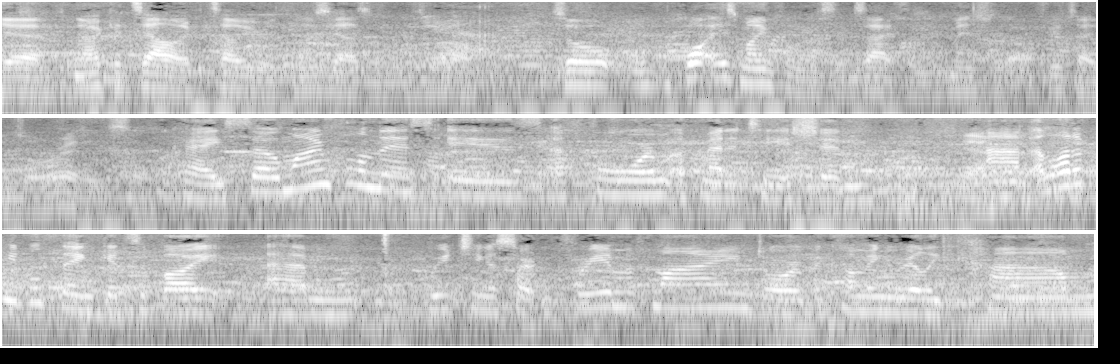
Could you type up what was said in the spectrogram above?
Yeah. No, I can tell. I can tell your enthusiasm as well. Yeah. So what is mindfulness exactly? You mentioned it a few times already. So Okay, so mindfulness is a form of meditation, Yeah. and a lot of people think it's about um, reaching a certain frame of mind or becoming really calm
